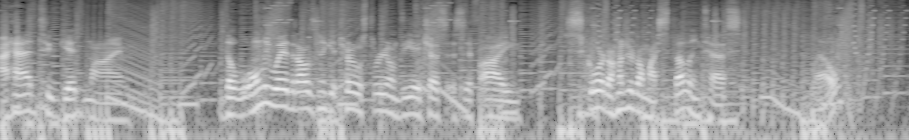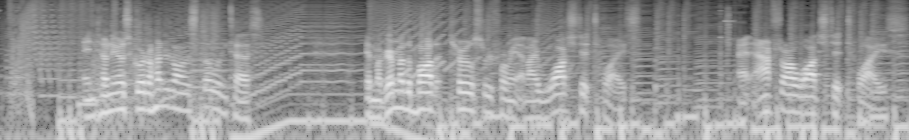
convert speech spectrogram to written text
I had to get my... The only way that I was to get Turtles 3 on VHS is if I scored 100 on my spelling test. Well, Antonio scored 100 on the spelling test, and my grandmother bought Turtles 3 for me, and I watched it twice. And after I watched it twice,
